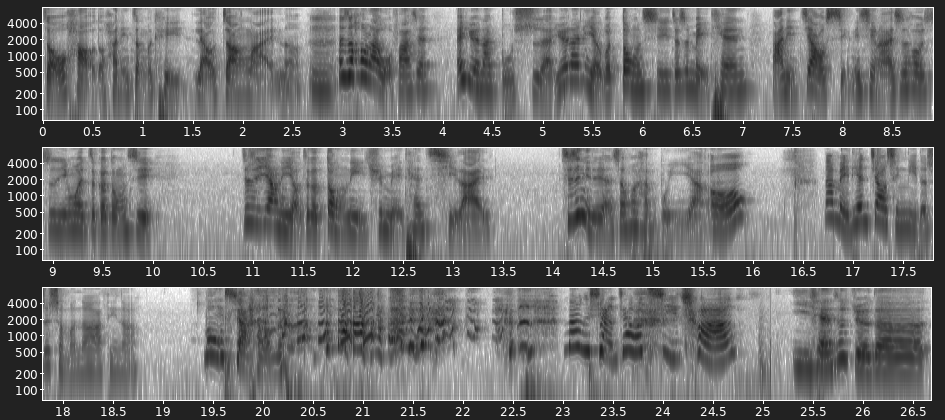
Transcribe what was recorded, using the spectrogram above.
走好的话，你怎么可以聊将来呢？嗯，但是后来我发现，哎，原来不是哎、原来你有个东西，就是每天把你叫醒，你醒来之后是因为这个东西，就是让你有这个动力去每天起来。其实你的人生会很不一样。哦，那每天叫醒你的是什么呢，阿缇娜？梦想好了没有？梦想叫我起床。以前是觉得，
